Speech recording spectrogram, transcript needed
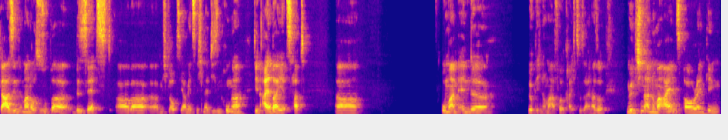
Klar, sie sind immer noch super besetzt, aber äh, ich glaube, sie haben jetzt nicht mehr diesen Hunger, den Alba jetzt hat, äh, um am Ende wirklich nochmal erfolgreich zu sein. Also München an Nummer 1, Power Ranking,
